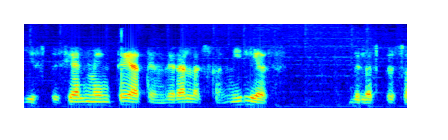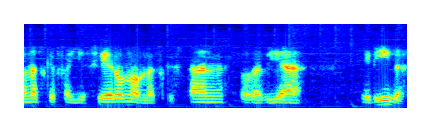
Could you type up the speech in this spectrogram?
y especialmente atender a las familias de las personas que fallecieron o las que están todavía heridas.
